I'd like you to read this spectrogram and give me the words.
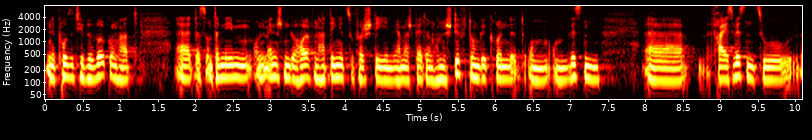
eine positive Wirkung hat, äh, das Unternehmen und Menschen geholfen hat, Dinge zu verstehen. Wir haben ja später noch eine Stiftung gegründet, um, um Wissen äh, freies Wissen zu äh,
